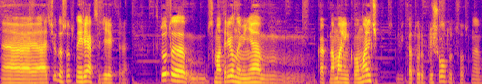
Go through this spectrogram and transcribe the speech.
Э, отсюда, собственно, и реакция директора. Кто-то смотрел на меня как на маленького мальчика, который пришел тут, собственно,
